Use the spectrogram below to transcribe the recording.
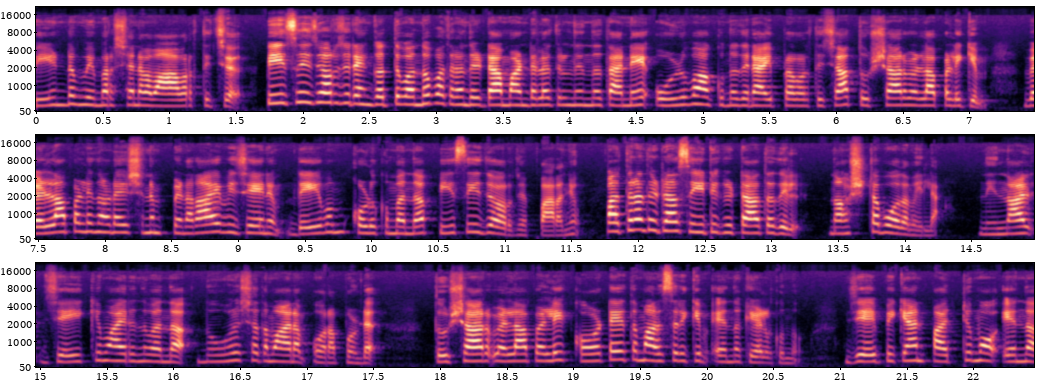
വീണ്ടും വിമർശനം ആവർത്തിച്ച് പി സി ജോർജ് രംഗത്ത് വന്നു. പത്തനംതിട്ട മണ്ഡലത്തിൽ നിന്ന് തന്നെ ഒഴിവാക്കുന്നതിനായി പ്രവർത്തിച്ച തുഷാർ വെള്ളാപ്പള്ളിക്കും വെള്ളാപ്പള്ളി നടേശനും പിണറായി വിജയനും ദൈവം കൊടുക്കുമെന്ന് പി സി ജോർജ് പറഞ്ഞു. പത്തനംതിട്ട സീറ്റ് കിട്ടാത്തതിൽ നഷ്ടബോധമില്ല. നിന്നാൽ ജയിക്കുമായിരുന്നുവെന്ന് നൂറ് ശതമാനം ഉറപ്പുണ്ട്. തുഷാർ വെള്ളാപ്പള്ളി കോട്ടയത്ത് മത്സരിക്കും എന്ന് കേൾക്കുന്നു. ജയിപ്പിക്കാൻ പറ്റുമോ എന്ന്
